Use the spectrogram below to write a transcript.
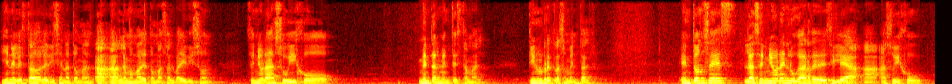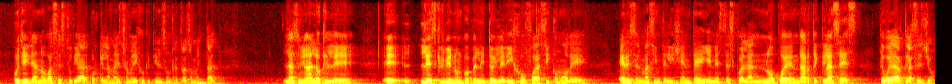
Y en el estado le dicen a Tomás, a, la mamá de Tomás Alva Edison, señora, su hijo mentalmente está mal. Tiene un retraso mental. Entonces, la señora en lugar de decirle a, su hijo, oye, ya no vas a estudiar porque la maestra me dijo que tienes un retraso mental, la señora lo que le, eh, le escribió en un papelito y le dijo fue así como de, eres el más inteligente y en esta escuela no pueden darte clases, te voy a dar clases yo.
